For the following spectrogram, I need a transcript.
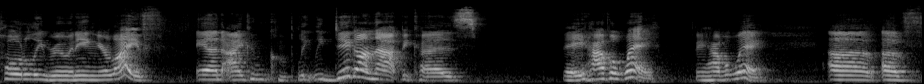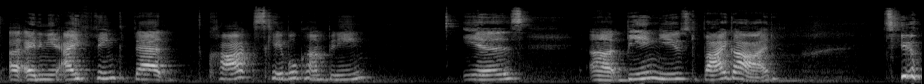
totally ruining your life. And I can completely dig on that because they have a way. They have a way uh, of, uh, I mean, I think that Cox Cable Company is uh, being used by God to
